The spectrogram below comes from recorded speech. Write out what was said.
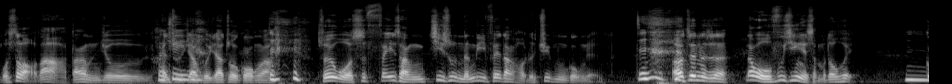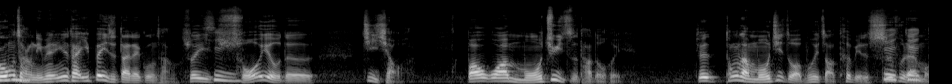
我是老大，当然就寒暑假回家做工啊。所以我是非常技术能力非常好的锯木工人。真的啊，真的是。那我父亲也什么都会。嗯。工厂里面，因为他一辈子待在工厂，所以所有的技巧，包括磨锯子，他都会。就通常磨锯子，我们会找特别的师傅来磨。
